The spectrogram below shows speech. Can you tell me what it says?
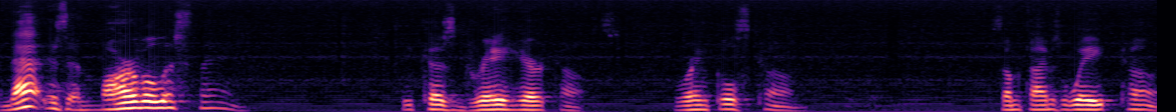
And that is a marvelous thing because gray hair comes, wrinkles come, sometimes weight comes.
